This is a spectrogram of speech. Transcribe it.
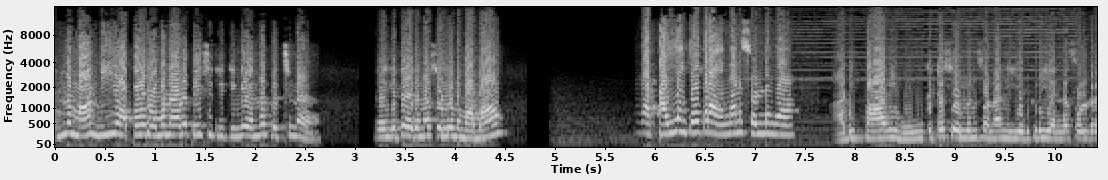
என்னம்மா நீ அப்பா ரொம்ப நேரம் பேசிட்டு இருக்கீங்க. என்ன பிரச்சனை? என்கிட்ட எதனா சொல்லணுமாமா பையன் கேக்குறான் என்னன்னு சொல்லுங்க. அடி பாவி உன்கிட்ட சொல்லுன்னு சொன்னா நீ எதுக்குடி என்ன சொல்ற?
